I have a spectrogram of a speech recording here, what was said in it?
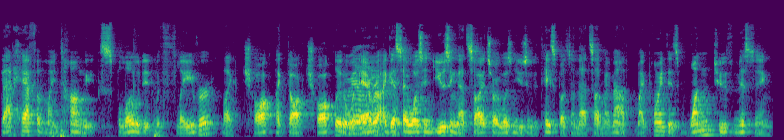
that half of my tongue exploded with flavor, like chalk, like dark chocolate or Really? whatever. I guess I wasn't using that side, so I wasn't using the taste buds on that side of my mouth. My point is, one tooth missing,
